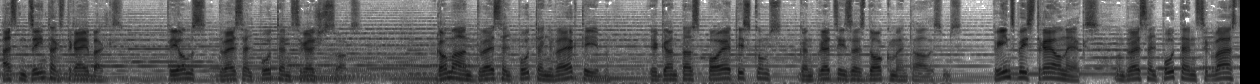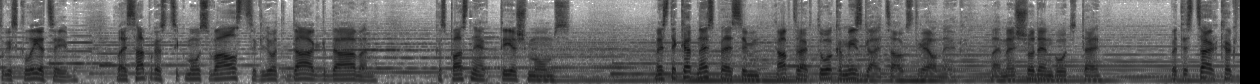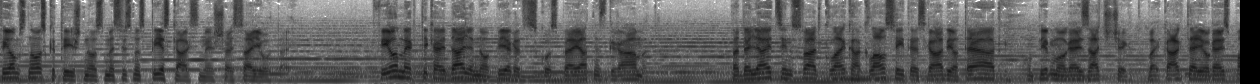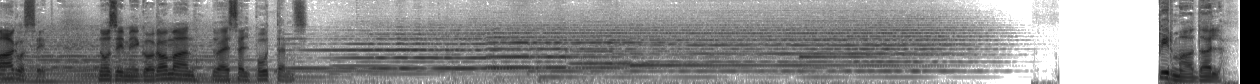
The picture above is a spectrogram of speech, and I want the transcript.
Esmu Dzintars Streibergs, filmas Dvēseļputeņas režisors. Romāna Dvēseļputeņa vērtība ir gan tās poetiskums, gan precīzais dokumentālisms. Princis bija strēlnieks, un dvēseļputenis ir vēsturiska liecība, lai saprastu, cik mūsu valsts ir ļoti dārga dāvana, kas pasniegta tieši mums. Mēs nekad nespēsim aptvert to, kam izgāja cauri strēlnieki, lai mēs šodien būtu te. Bet es ceru, ka ar filmas noskatīšanos mēs vismaz pieskārsimies šai sajūtai. Filma ir tikai daļa no pieredzes, ko spēja atnest grāmata. Tādēļ aicinu svētku laikā klausīties radioteātri un pirmo reizi atšķirt vai kārtējo reizi pārlasīt nozīmīgo romānu Dvēseli putenis. Pirmā daļa.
